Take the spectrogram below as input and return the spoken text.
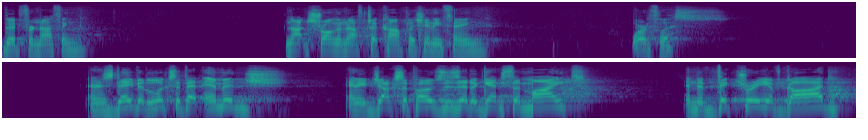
Good for nothing. Not strong enough to accomplish anything. Worthless. And as David looks at that image and he juxtaposes it against the might, and the victory of God.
